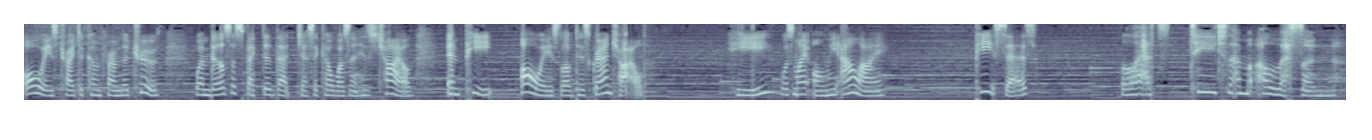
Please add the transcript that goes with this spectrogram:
always tried to confirm the truth when Bill suspected that Jessica wasn't his child, and Pete always loved his grandchild. He was my only ally. Pete says, Let's teach them a lesson.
